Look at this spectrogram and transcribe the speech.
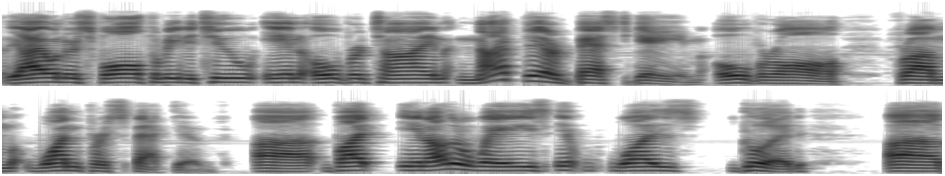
the Islanders fall 3 to 2 in overtime. Not their best game overall from one perspective. Uh, but in other ways, it was good. Uh,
